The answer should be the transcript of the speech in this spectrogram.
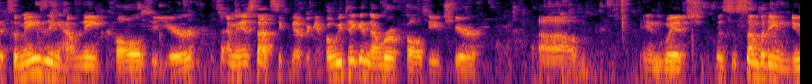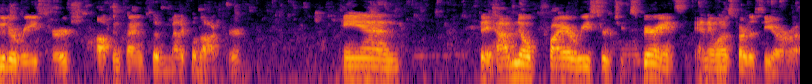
it's amazing how many calls a year. I mean, it's not significant, but we take a number of calls each year um, in which this is somebody new to research, oftentimes a medical doctor, and they have no prior research experience and they want to start a CRO.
